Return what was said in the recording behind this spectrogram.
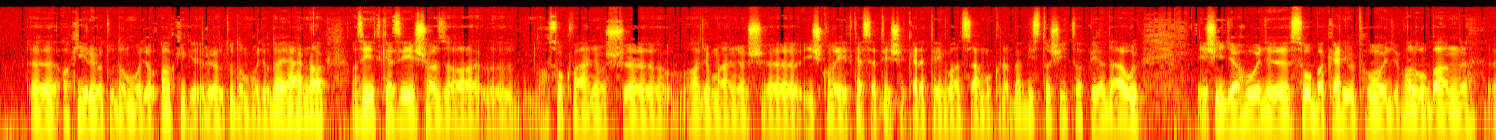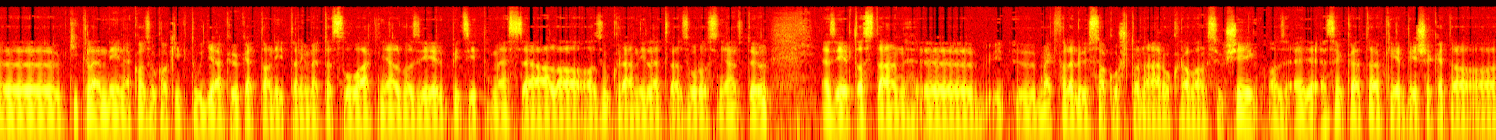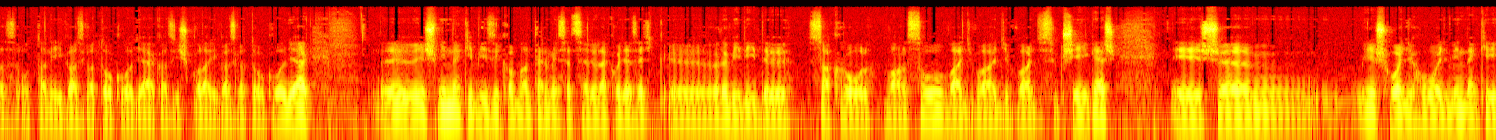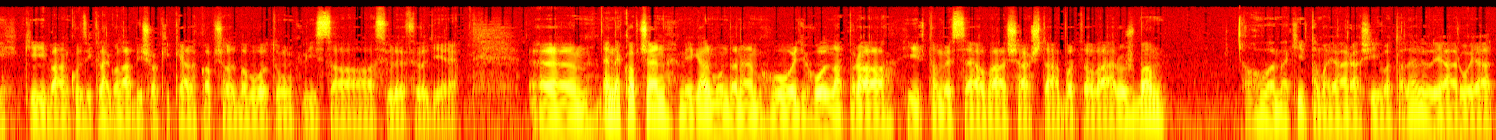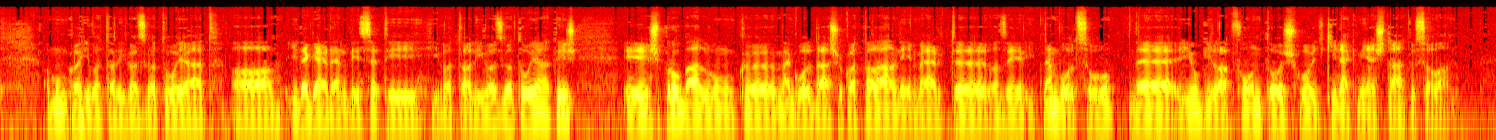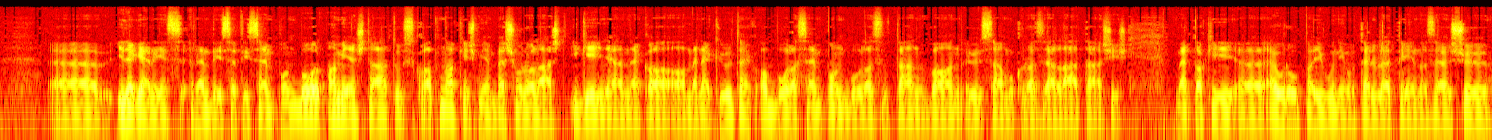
akiről tudom, hogy, akiről tudom, hogy oda járnak. Az étkezés az a, szokványos, hagyományos iskolai étkeztetése keretén van számukra bebiztosítva például, és így, ahogy szóba került, hogy valóban kik lennének azok, akik tudják őket tanítani, mert a szlovák nyelv azért picit messze áll az ukrán, illetve az orosz nyelvtől, ezért aztán megfelelő szakos tanárokra van szükség. Az, e, ezeket a kérdéseket az ottani igazgatók oldják, az iskolai igazgatók oldják és mindenki bízik abban természetszerűleg, hogy ez egy rövid időszakról van szó, vagy, vagy, vagy szükséges, és, és hogy, hogy mindenki kívánkozik, legalábbis akikkel kapcsolatban voltunk vissza a szülőföldjére. Ennek kapcsán még elmondanám, hogy holnapra hívtam össze a válságstábot a városban, ahova meghívtam a járási hivatal előjáróját, a munkahivatal igazgatóját, a idegenrendészeti hivatal igazgatóját is, és próbálunk megoldásokat találni, mert azért itt nem volt szó, de jogilag fontos, hogy kinek milyen státusza van. Idegenrendészeti szempontból, amilyen státusz kapnak és milyen besorolást igényelnek a, a menekültek, abból a szempontból azután van ő számukra az ellátás is. Mert aki Európai Unió területén az első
